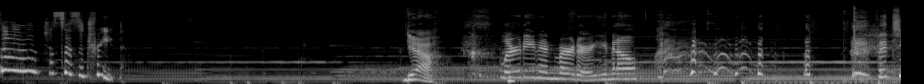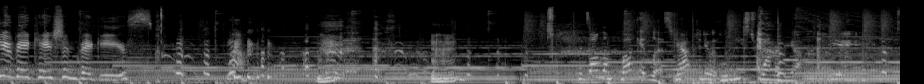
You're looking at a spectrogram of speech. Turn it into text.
uh, just as a treat. Yeah. Flirting and murder, you know? the two vacation biggies. Mm-hmm. It's on the bucket list. You have to do at least one or the other. Yay.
